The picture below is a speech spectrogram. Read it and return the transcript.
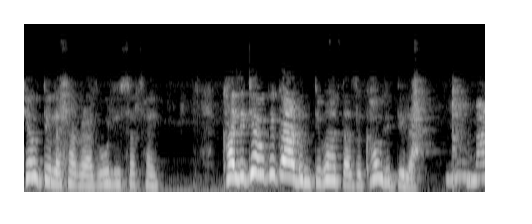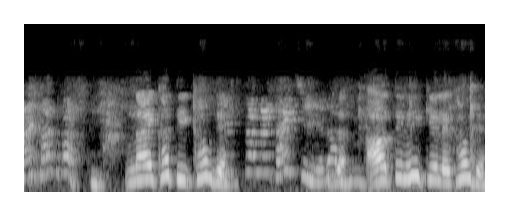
ठेव तिला सगळ्यात ओलीसाच आहे खाली ठेव की काढून ती भाताचं? खाऊ दे तिला. नाही खात खाऊ द्या. आव तिने हे केलंय खाऊ द्या.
